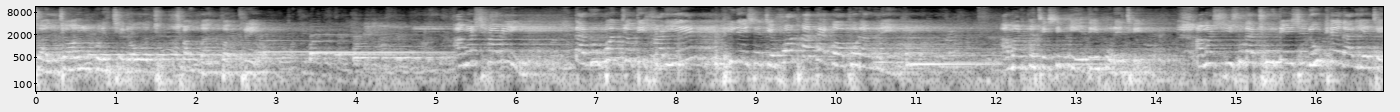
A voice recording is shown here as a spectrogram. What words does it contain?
জল জল করেছে রোজ সংবাদপত্রে। এসেছে হঠাৎ এক অপরাহ্নে আমার কাছে এসে কেঁদে পড়েছে। আমার শিশুরা ছুটে এসে রুখে দাঁড়িয়েছে।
